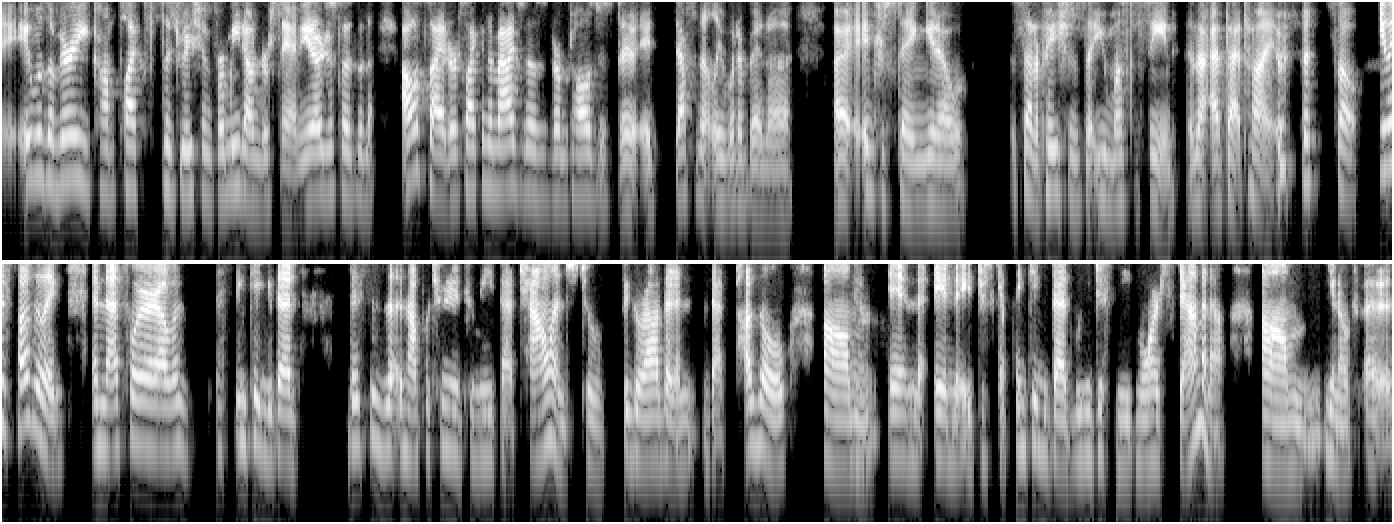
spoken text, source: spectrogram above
it was a very complex situation for me to understand you know just as an outsider so i can imagine as a dermatologist it, it definitely would have been a, a interesting you know set of patients that you must have seen and that at that time. so it was puzzling. And that's where I was thinking that this is an opportunity to meet that challenge to figure out that that puzzle um, yeah. and and it just kept thinking that we just need more stamina um, you know uh,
